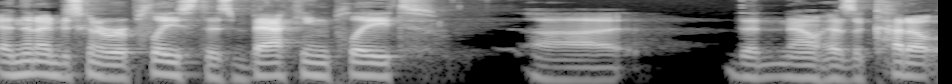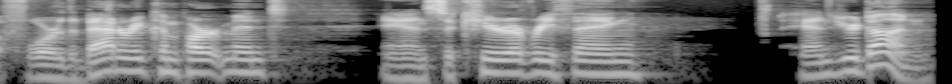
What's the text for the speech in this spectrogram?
And then I'm just going to replace this backing plate uh, that now has a cutout for the battery compartment and secure everything. And you're done.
